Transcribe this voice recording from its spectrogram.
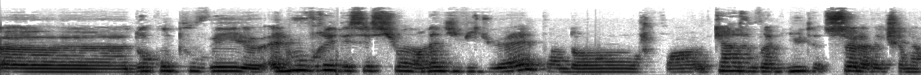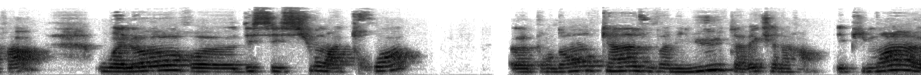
Euh, donc on pouvait, euh, elle ouvrait des sessions en individuel pendant, je crois, 15 ou 20 minutes seule avec Shanara, ou alors euh, des sessions à trois pendant 15 ou 20 minutes avec Shanara. Et puis moi,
